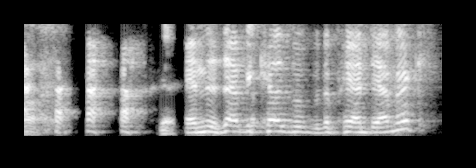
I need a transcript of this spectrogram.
Uh, and is that because of the pandemic?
